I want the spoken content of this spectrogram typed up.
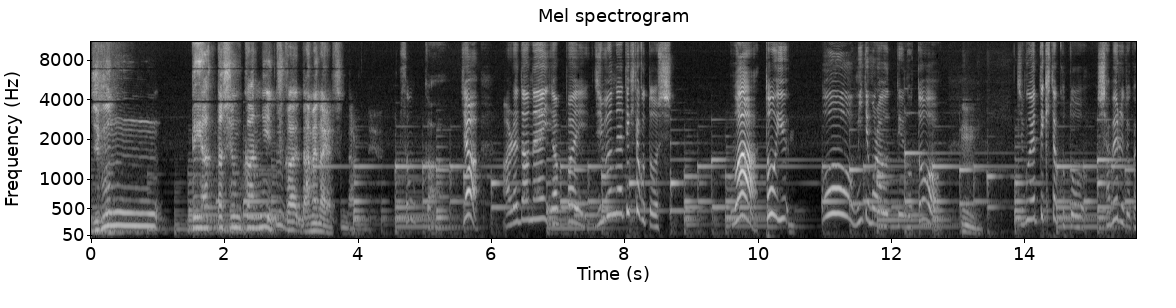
自分でやった瞬間に使え、ダメなやつになるんだよ。そうか。じゃああれだねやっぱり自分でやってきたことをしはというを見てもらうっていうのとうん自分がやってきたことを喋るとか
